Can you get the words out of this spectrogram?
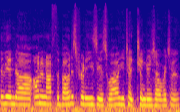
And then uh, on and off the boat is pretty easy as well. You take tenders over to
